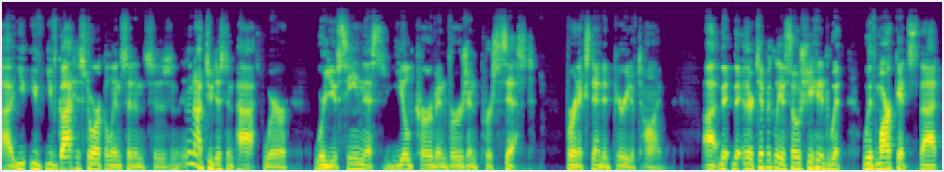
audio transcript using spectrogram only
uh, you, you've you've got historical incidences in the not too distant past where where you've seen this yield curve inversion persist for an extended period of time. Uh, they, they're typically associated with with markets that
